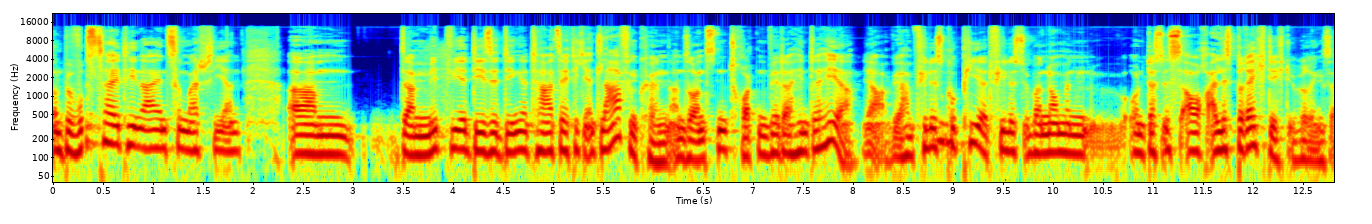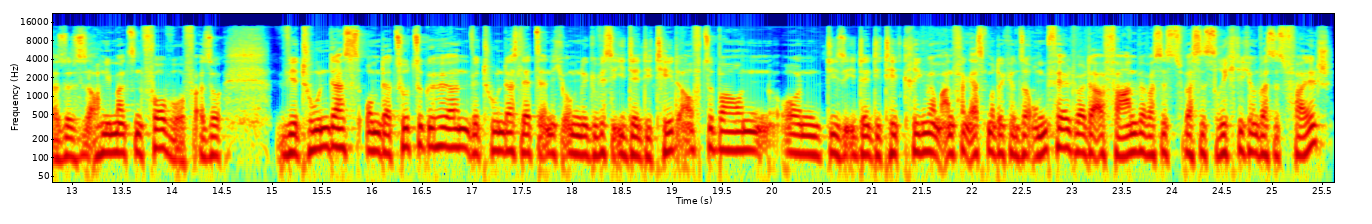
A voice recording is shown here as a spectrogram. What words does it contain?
und Bewusstheit hinein zu marschieren. Ähm, damit wir diese Dinge tatsächlich entlarven können. Ansonsten trotten wir da hinterher. Ja, wir haben vieles mhm. kopiert, vieles übernommen und das ist auch alles berechtigt übrigens. Also es ist auch niemals ein Vorwurf. Also wir tun das, um dazuzugehören. Wir tun das letztendlich, um eine gewisse Identität aufzubauen und diese Identität kriegen wir am Anfang erstmal durch unser Umfeld, weil da erfahren wir, was ist, was ist richtig und was ist falsch.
